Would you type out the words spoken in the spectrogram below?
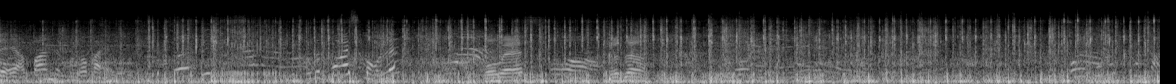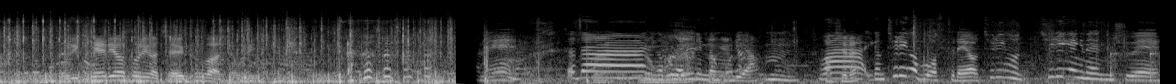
글쎄, 아빠한테 물어봐야 돼. 이거 포메스 먹을래? 오메 우와. 가자 우리 캐리어 소리가 제일 큰 것 같아 우리 네. 짜잔, 이거 베를린? 명물이야. 음. 와, 확실해? 이건 튜링어 부어스트래요. 튜링어 튜링행된 주에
